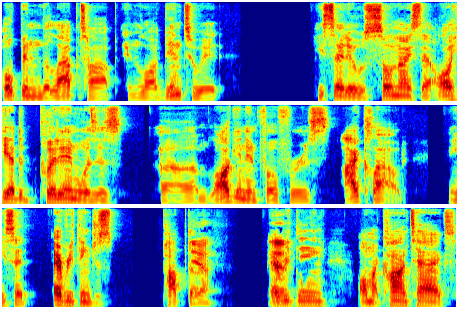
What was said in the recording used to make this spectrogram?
opened the laptop and logged into it, he said it was so nice that all he had to put in was his um, login info for his iCloud, and he said everything just popped up. Yeah. Yeah. Everything, all my contacts,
